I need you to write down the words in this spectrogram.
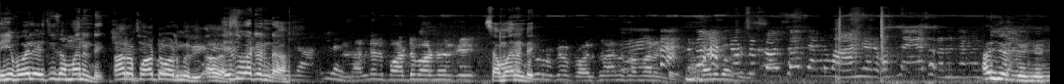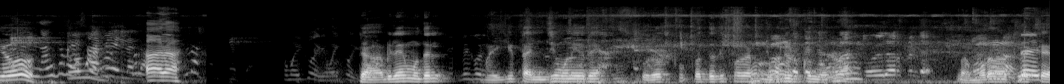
നീ പോലെ ചേച്ചി സമ്മാനം ഉണ്ട് ആരാ പാട്ട് പാടുന്നത്? ചേച്ചി പാട്ടുണ്ടോ? നല്ലൊരു പാട്ട് പാടുന്നവർക്ക് സമ്മാനം ഉണ്ട് പ്രോത്സാഹന സമ്മാനമുണ്ട്. അയ്യോ അയ്യോ അതാ. രാവിലെ മുതൽ വൈകിട്ട് അഞ്ച് മണി വരെ തൊഴിലുറപ്പ് പദ്ധതി പ്രകാരം ജോലി എടുക്കുന്നു. നമ്മുടെ നാട്ടിലൊക്കെ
